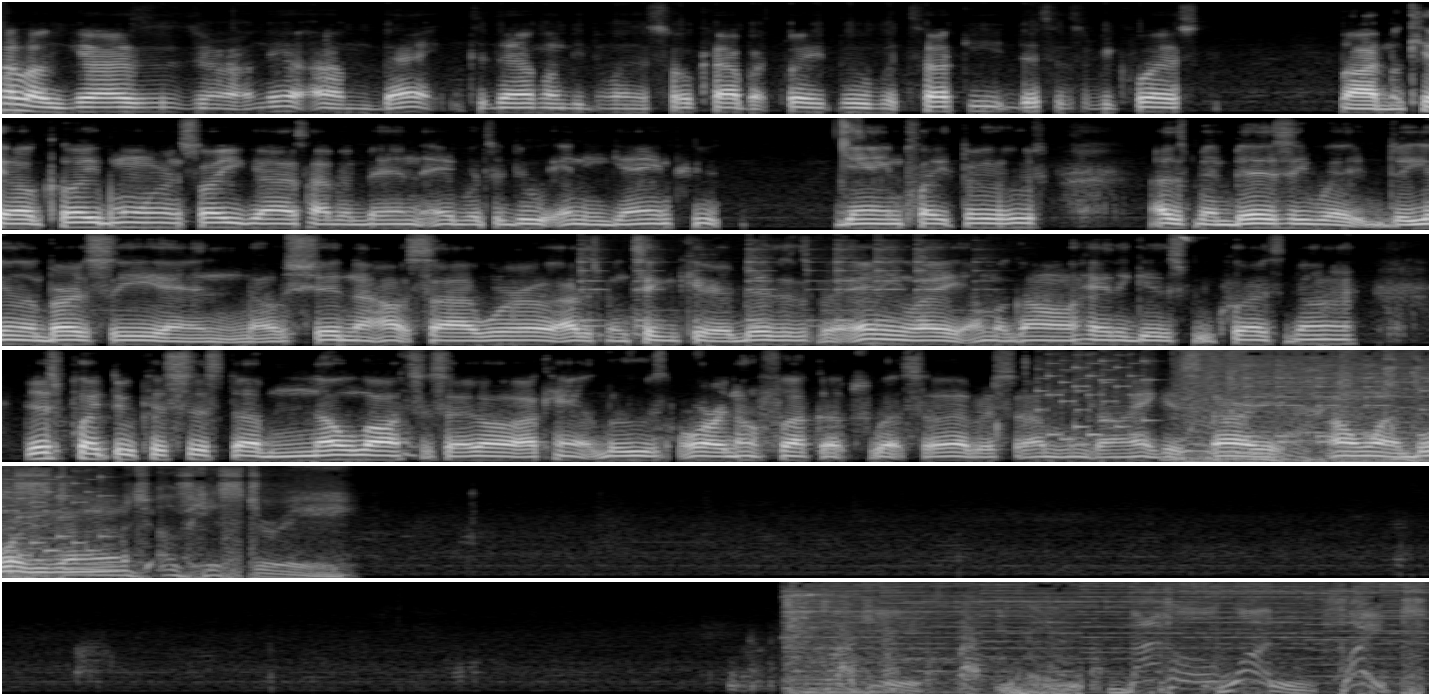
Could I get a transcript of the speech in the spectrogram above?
Hello guys, it's John Neal. I'm back. Today I'm going to be doing a Calibur playthrough with Taki. This is a request by Mikkel Claiborne. So you guys haven't been able to do any game game playthroughs. I've just been busy with the university and you know, shit in the outside world. I've just been taking care of business. But anyway, I'm going to go ahead and get this request done. This playthrough consists of no losses at all. I can't lose or no fuck ups whatsoever. So I'm gonna go and get started. I don't want to bore you guys. of history. Battle one, fight!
